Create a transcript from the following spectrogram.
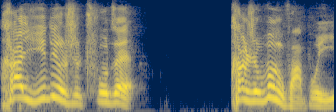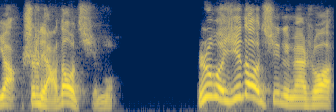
它一定是出在，它是问法不一样，是两道题目。如果一道题里面说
